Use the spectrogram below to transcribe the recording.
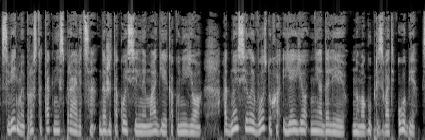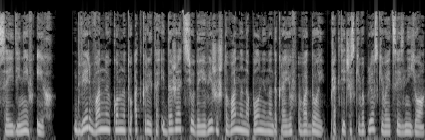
С ведьмой просто так не справиться, даже такой сильной магией, как у нее. Одной силой воздуха я ее не одолею, но могу призвать обе, соединив их. Дверь в ванную комнату открыта, и даже отсюда я вижу, что ванна наполнена до краев водой, практически выплескивается из нее.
